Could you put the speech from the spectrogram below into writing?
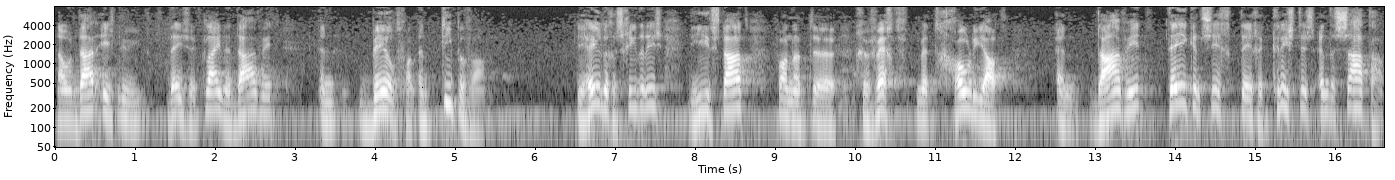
Nou, daar is nu deze kleine David een beeld van, een type van. Die hele geschiedenis die hier staat van het uh, gevecht met Goliath en David tekent zich tegen Christus en de Satan.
